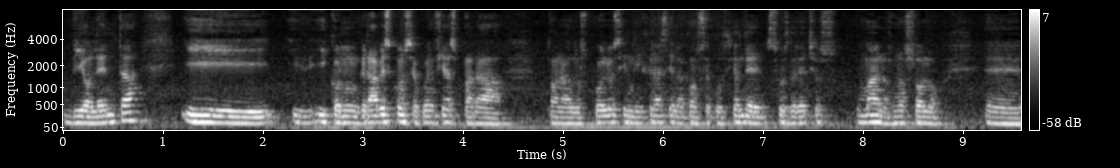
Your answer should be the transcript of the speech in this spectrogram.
violenta y, con graves consecuencias para, los pueblos indígenas y la consecución de sus derechos humanos, no solo eh,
